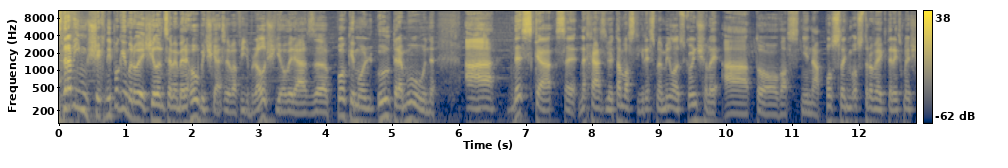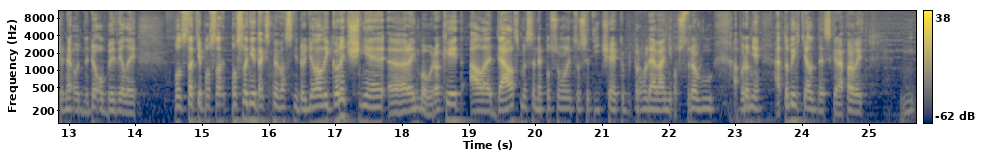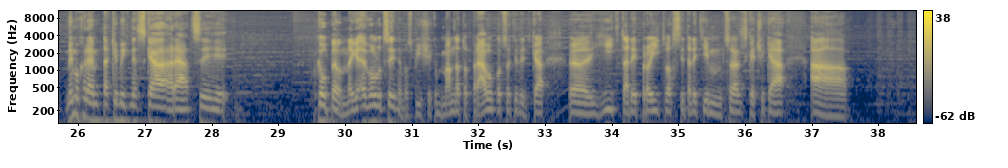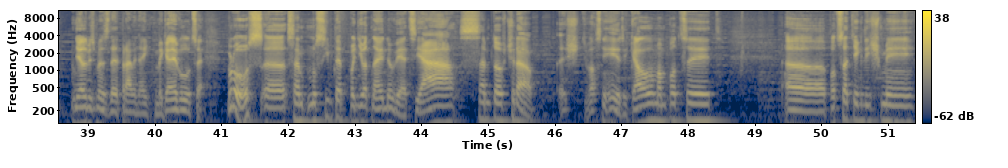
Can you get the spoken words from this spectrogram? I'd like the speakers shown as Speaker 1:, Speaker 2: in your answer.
Speaker 1: Zdravím všechny Pokémonové šílence, jmenuji Houbička, třeba feed dalšího videa z Pokémon Ultra Moon. A dneska se nacházíme tam vlastně, kde jsme minule skončili a to vlastně na posledním ostrově, který jsme ještě nedoobjevili. V podstatě posla, posledně tak jsme vlastně dodělali konečně uh, Rainbow Rocket, ale dál jsme se neposunuli, co se týče jakoby prohledávání ostrovů a podobně. A to bych chtěl dneska napravit. Mimochodem, taky bych dneska rád si koupil Mega Evoluci, nebo spíš jako mám na to právo v podstatě teďka uh, jít tady, projít vlastně tady tím, co nás čeká a měli bychom zde právě najít Mega Evoluce. Plus uh, se musíte podívat na jednu věc. Já jsem to včera ještě vlastně i říkal, mám pocit. Uh, v podstatě, když mi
